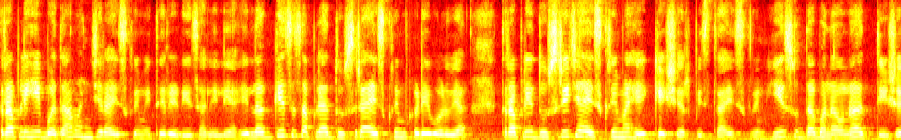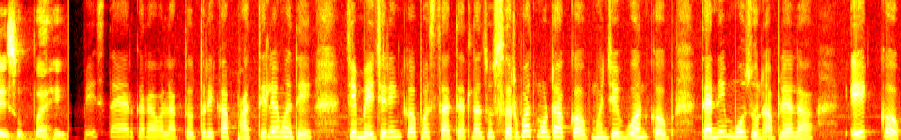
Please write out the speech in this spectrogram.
तर आपली ही बदाम अंजीर आईस्क्रीम इथे रेडी झालेली आहे. लगेचच आपल्या दुसऱ्या आईस्क्रीमकडे वळूया. तर आपली दुसरी जी आईस्क्रीम आहे केशर पिस्ता आईस्क्रीम. ही सुद्धा बनवणं अतिशय सोपं आहे. बेस तयार करावा लागतो. तर एका पातेल्यामध्ये जे मेजरिंग कप असतात त्यातला जो सर्वात मोठा कप म्हणजे वन कप त्याने मोजून आपल्याला एक कप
